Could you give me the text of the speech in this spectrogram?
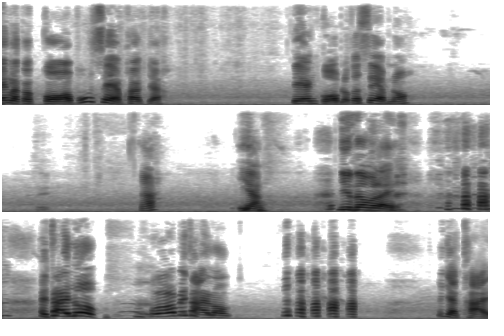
งแล้วก็กรอบอู้แสบคักจ้ะแดงกรอบแล้วก็แสบเนาะเอ้ยฮะอหย่างยืนทำอะไร ให้ถ่ายรูปโอ้ไม่ถ่ายหรอก ไม่อยากถ่าย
